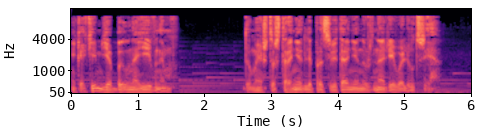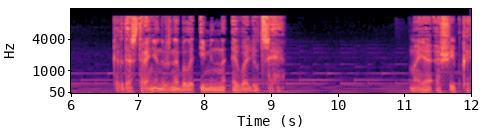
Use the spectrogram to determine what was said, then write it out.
И каким я был наивным, думая, что стране для процветания нужна революция. Когда стране нужна была именно эволюция — Моя ошибка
